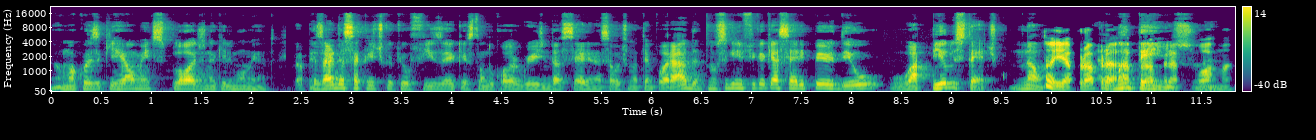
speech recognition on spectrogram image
É uma coisa que realmente explode naquele momento. Apesar dessa crítica que eu fiz aí, a questão do color grading da série nessa última temporada, não significa que a série perdeu o apelo estético. Não. e a própria, a própria isso, né? forma. Né?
